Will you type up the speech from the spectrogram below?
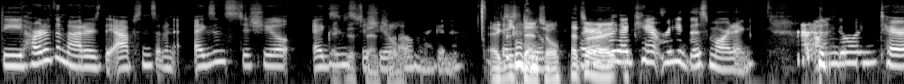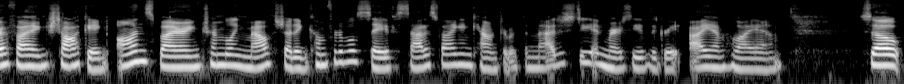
The heart of the matter is the absence of an existential existential. Oh my goodness. Existential. That's Apparently all right. I can't read this morning. Ongoing, terrifying, shocking, awe-inspiring, trembling, mouth-shutting, comfortable, safe, satisfying encounter with the majesty and mercy of the great I am who I am. So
